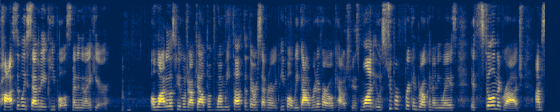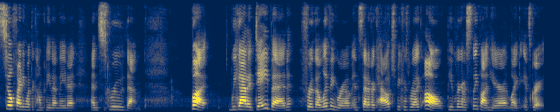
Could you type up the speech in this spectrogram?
possibly seven, eight people spending the night here. Mhm. A lot of those people dropped out, but when we thought that there were seven or eight people, we got rid of our old couch because one, it was super freaking broken anyways. It's still in the garage. I'm still fighting with the company that made it, and screw them. But we got a day bed for the living room instead of a couch because we're like, oh, people are gonna sleep on here. Like, it's great.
